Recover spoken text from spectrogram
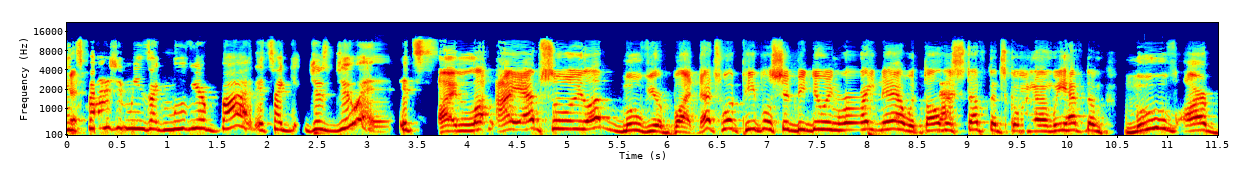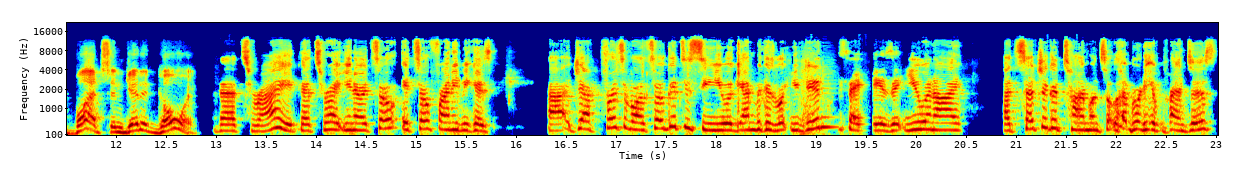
In Eh. Spanish, it means like move your butt. It's like just do it. It's I love. I absolutely love move your butt. That's what people should be doing right now with all this stuff that's going on. We have to move our butts and get it going. that's right. That's right. You know, it's so it's so funny because uh, Jeff. First of all, it's so good to see you again because what you did say is that you and I had such a good time on Celebrity Apprentice,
